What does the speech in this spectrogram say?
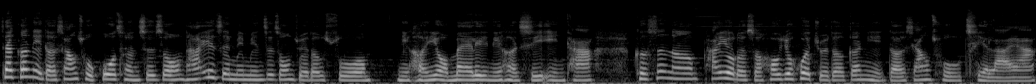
在跟你的相处过程之中，他一直冥冥之中觉得说你很有魅力，你很吸引他。可是呢，他有的时候又会觉得跟你的相处起来啊，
